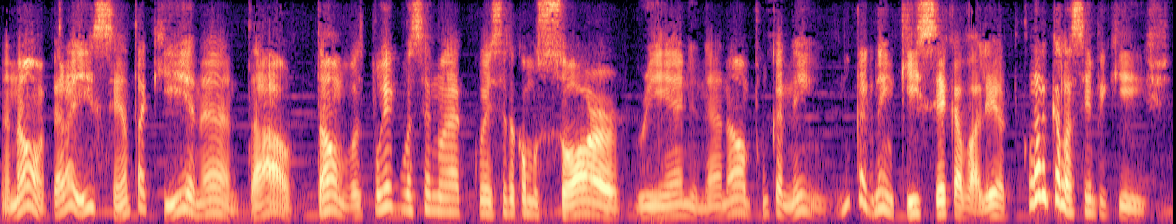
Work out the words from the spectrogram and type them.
Não, peraí, senta aqui, né? Tal. Então, por que você não é conhecida como Sor Brienne, né? Não, nunca nem nunca nem quis ser cavaleiro. Claro que ela sempre quis.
